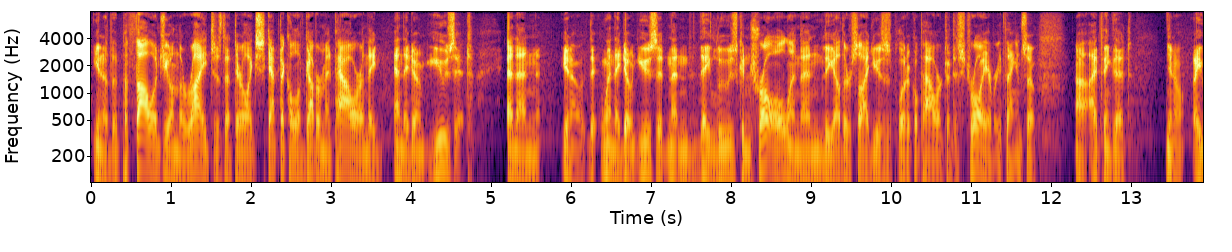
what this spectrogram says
you know the pathology on the right is that they're like skeptical of government power and they and they don't use it, and then you know th- when they don't use it and then they lose control and then the other side uses political power to destroy everything, and so uh, I think that you know, a,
